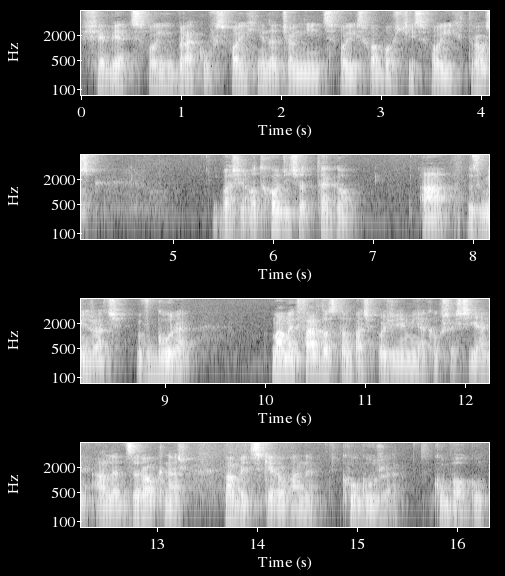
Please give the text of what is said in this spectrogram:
siebie, swoich braków, swoich niedociągnięć, swoich słabości, swoich trosk. Właśnie odchodzić od tego, a zmierzać w górę. Mamy twardo stąpać po ziemi jako chrześcijanie, ale wzrok nasz ma być skierowany ku górze, ku Bogu.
